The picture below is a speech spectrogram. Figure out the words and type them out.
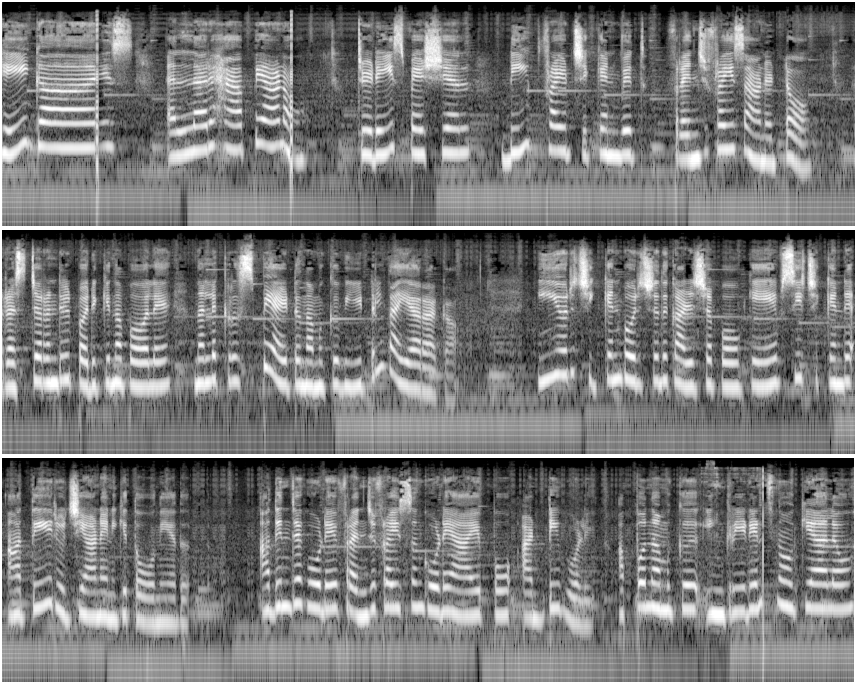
ഹേ ഗായ്സ് എല്ലാവരും ഹാപ്പി ആണോ? Today special deep fried chicken with french fries ആണ് കേട്ടോ റെസ്റ്റോറന്റിൽ പൊരിക്കുന്ന പോലെ നല്ല ക്രിസ്പി ആയിട്ട് നമുക്ക് വീട്ടിൽ തയ്യാറാക്കാം. ഈ ഒരു ചിക്കൻ പൊരിച്ചത് കഴിച്ചപ്പോൾ കെ എഫ് സി ചിക്കന്റെ അതേ രുചിയാണ് എനിക്ക് തോന്നിയത്. അതിന്റെ കൂടെ ഫ്രഞ്ച് ഫ്രൈസും കൂടെ ആയപ്പോൾ അടിപൊളി. അപ്പോൾ നമുക്ക് ഇൻഗ്രീഡിയൻസ് നോക്കിയാലോ.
